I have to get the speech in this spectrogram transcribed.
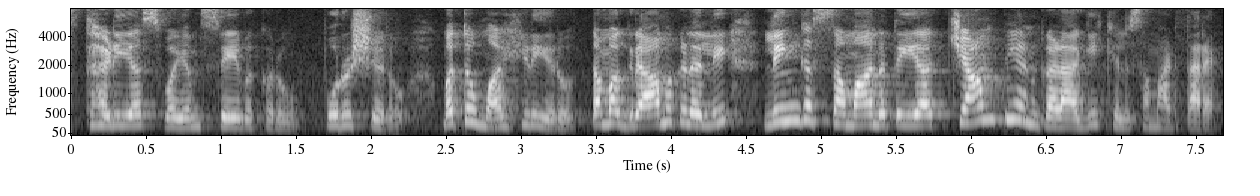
ಸ್ಥಳೀಯ ಸ್ವಯಂ ಸೇವಕರು, ಪುರುಷರು ಮತ್ತು ಮಹಿಳೆಯರು ತಮ್ಮ ಗ್ರಾಮಗಳಲ್ಲಿ ಲಿಂಗ ಸಮಾನತೆಯ ಚಾಂಪಿಯನ್ಗಳಾಗಿ ಕೆಲಸ ಮಾಡ್ತಾರೆ.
